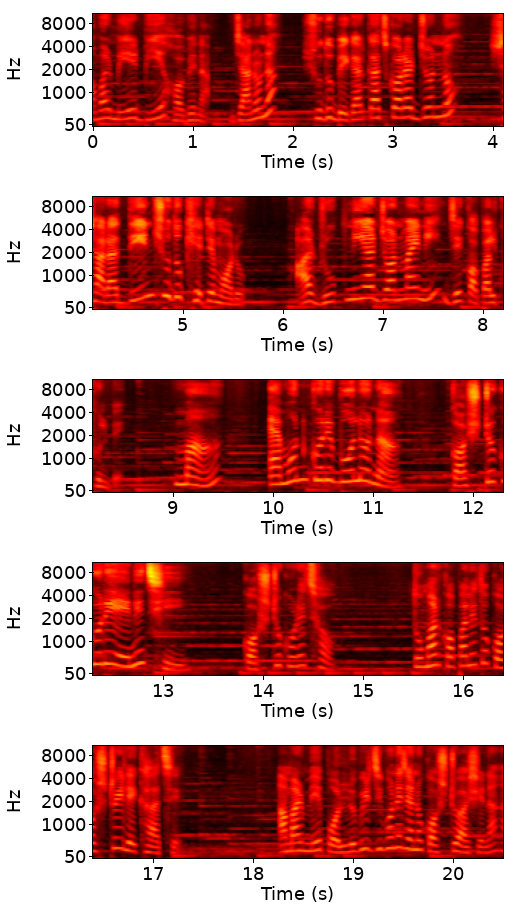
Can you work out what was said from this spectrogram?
আমার মেয়ের বিয়ে হবে না জানো না? শুধু বেগার কাজ করার জন্য। সারা দিন শুধু খেটে মরো। আর রূপ নিয়ে আর জন্মায়নি যে কপাল খুলবে। মা এমন করে বলো না কষ্ট করে এনেছি। কষ্ট করেছ? তোমার কপালে তো কষ্টই লেখা আছে। আমার মেয়ে পল্লবীর জীবনে যেন কষ্ট আসে না।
